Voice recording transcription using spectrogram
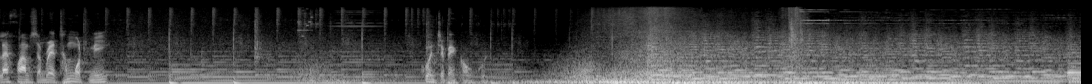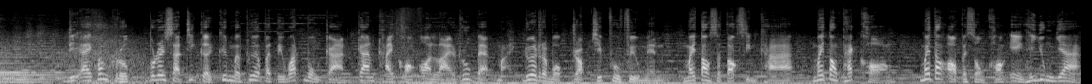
และความสำเร็จทั้งหมดนี้ ควรจะเป็นของคุณ The Icon Group บริษัทที่เกิดขึ้นมาเพื่อปฏิวัติวงการการขายของออนไลน์รูปแบบใหม่ ด้วยระบบ Dropship Fulfillment ไม่ต้องสต็อกสินค้า ไม่ต้องแพ็คของ ไม่ต้องออกไปส่งของเองให้ยุ่งยาก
